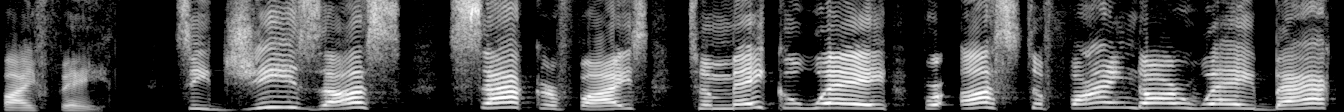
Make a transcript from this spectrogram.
by faith. See, Jesus sacrifice to make a way for us to find our way back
